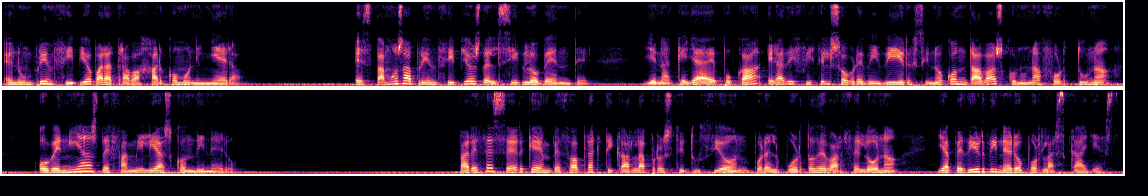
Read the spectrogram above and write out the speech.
en un principio para trabajar como niñera. Estamos a principios del siglo XX y en aquella época era difícil sobrevivir si no contabas con una fortuna o venías de familias con dinero. Parece ser que empezó a practicar la prostitución por el puerto de Barcelona y a pedir dinero por las calles.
